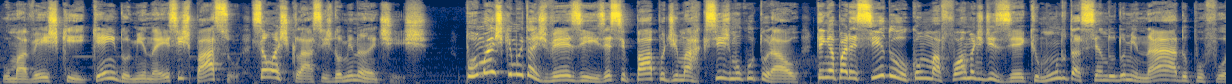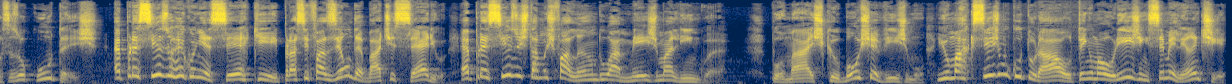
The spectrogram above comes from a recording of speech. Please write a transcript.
uma vez que quem domina esse espaço são as classes dominantes. Por mais que muitas vezes esse papo de marxismo cultural tenha aparecido como uma forma de dizer que o mundo está sendo dominado por forças ocultas, é preciso reconhecer que, para se fazer um debate sério, é preciso estarmos falando a mesma língua. Por mais que o bolchevismo e o marxismo cultural tenham uma origem semelhante,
